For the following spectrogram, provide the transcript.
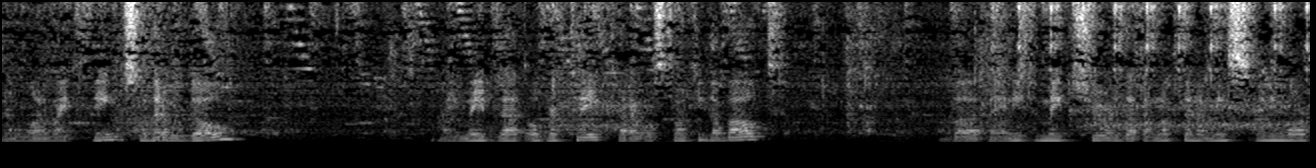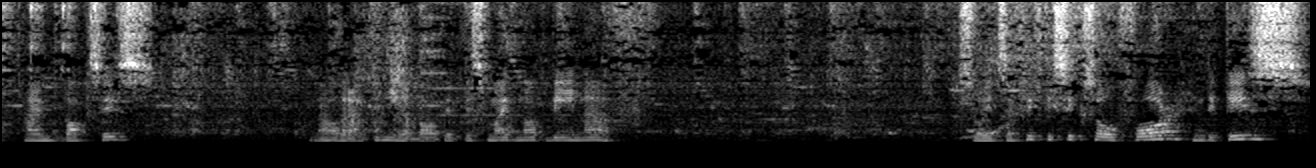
than one might think. So there we go. I made that overtake that I was talking about, but I need to make sure that I'm not gonna miss any more timed boxes. Now that I'm thinking about it, this might not be enough. So it's a 5604 and it is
